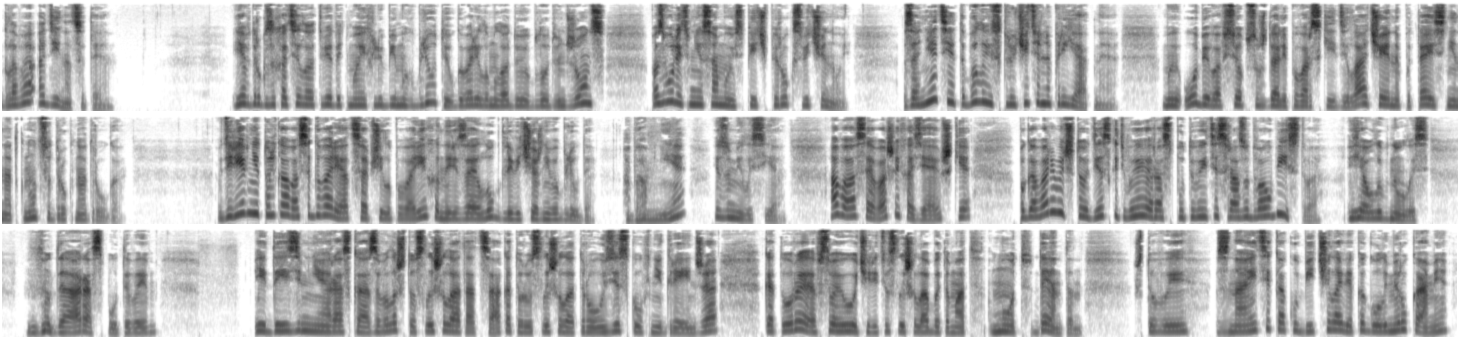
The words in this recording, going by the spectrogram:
Глава одиннадцатая. Я вдруг захотела отведать моих любимых блюд и уговорила молодую Блодвин Джонс позволить мне самой испечь пирог с ветчиной. Занятие это было исключительно приятное. Мы обе вовсю обсуждали поварские дела, отчаянно пытаясь не наткнуться друг на друга. «В деревне только о вас и говорят», — сообщила повариха, нарезая лук для вечернего блюда. «Обо мне?» — изумилась я о вас и о вашей хозяюшке. Поговаривают, что, дескать, вы распутываете сразу два убийства». Я улыбнулась. «Ну да, распутываем». И Дейзи мне рассказывала, что слышала от отца, который услышал от Роузи с кухни Грейнджа, которая, в свою очередь, услышала об этом от Мот Дентон, что вы знаете, как убить человека голыми руками.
